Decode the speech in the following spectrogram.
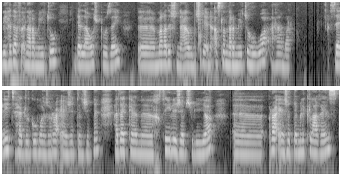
لهذا فأنا رميته ديال لاغوش بوزي ما غاديش نعاود نشري لأن أصلا رميته هو عامر ساليت هذا القماش رائع جدا جدا. هذا كان أختي اللي جابته ليا. آه رائع جدا من Clarins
